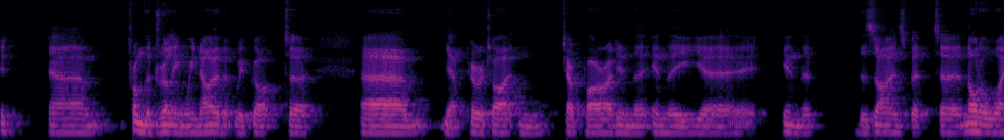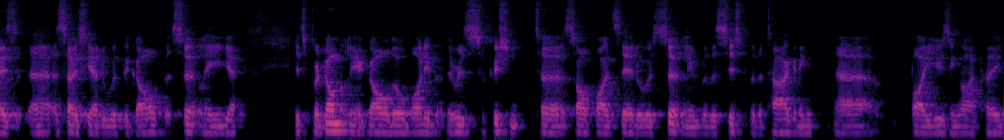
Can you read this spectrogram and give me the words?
it, um, from the drilling, we know that we've got. Uh, um, yeah, pyrrhotite and chalcopyrite in the in the uh, in the, the zones, but uh, not always uh, associated with the gold. But certainly, uh, it's predominantly a gold ore body, but there is sufficient uh, sulfides there to certainly with assist with the targeting uh, by using IP.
